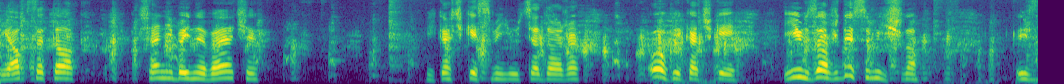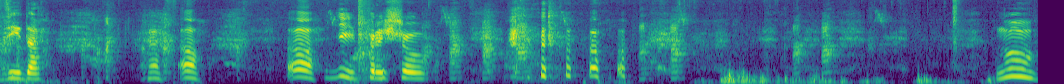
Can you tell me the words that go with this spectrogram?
Як це так? Ще ніби й не вечір. І качки сміються даже. Ох, і качки. Їм завжди смішно із діда. О, о, дід прийшов. Ну,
